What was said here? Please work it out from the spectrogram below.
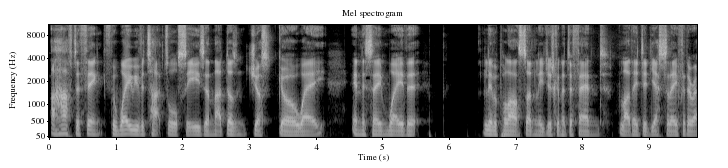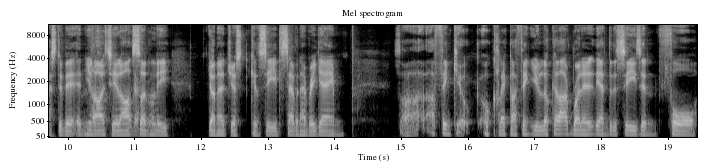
I have to think the way we've attacked all season, that doesn't just go away in the same way that Liverpool aren't suddenly just going to defend like they did yesterday for the rest of it, and United aren't definitely. suddenly going to just concede seven every game. So I think it'll, it'll click. I think you look at that running at the end of the season for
